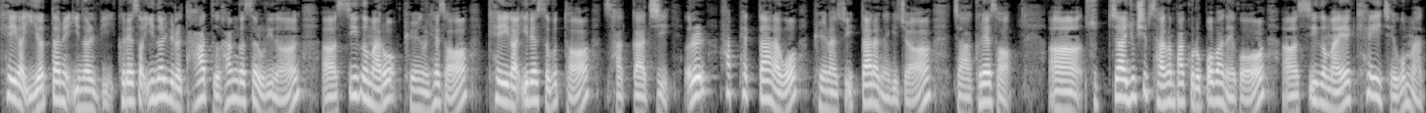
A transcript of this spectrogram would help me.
K가 2였다면 이 넓이 그래서 이 넓이를 다 더한 것을 우리는 어, 시그마로 표현을 해서 K가 1에서부터 4까지를 합했다라고 표현할 수 있다라는 얘기죠. 자 그래서 어, 숫자 64는 밖으로 뽑아내고 어, 시그마의 K 제곱만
